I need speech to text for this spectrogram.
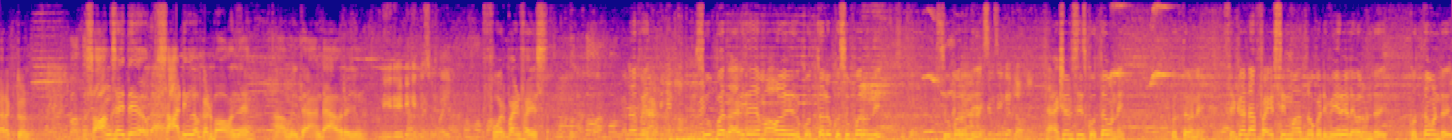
కరెక్ట్ ఉంది. సాంగ్స్ అయితే స్టార్టింగ్లో ఒకటి బాగుంది. ఆ, మిగతా అంటే యావరేజ్ ఉంది. ఫోర్ పాయింట్ ఫైవ్ ఇస్తాను సూపర్ రవితేజ మామూలుగా లేదు. కొత్త లుక్ సూపర్ ఉంది. సూపర్ ఉంది. యాక్షన్ సీన్ ఎట్లా ఉన్నాయి? యాక్షన్ సీన్స్ కొత్తగా ఉన్నాయి. కొత్తగా ఉన్నాయి. సెకండ్ హాఫ్ ఫైట్ సీన్ మాత్రం ఒకటి వేరే లెవెల్ ఉంటుంది. కొత్తగా ఉంటుంది.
